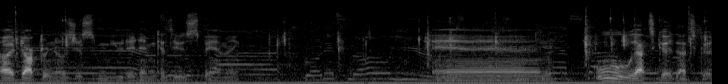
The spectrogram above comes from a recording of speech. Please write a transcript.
Uh, Dr. Nose just muted him because he was spamming. And, ooh, that's good, that's good.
